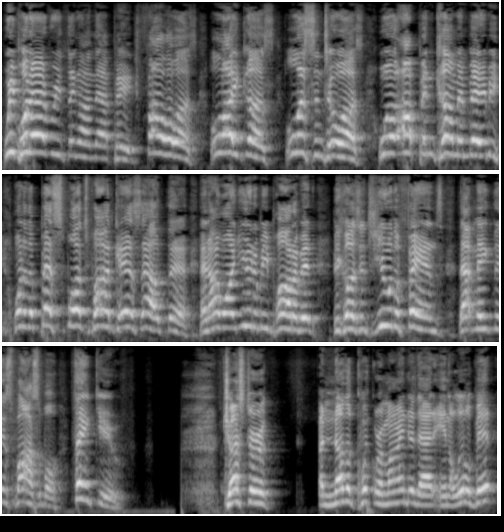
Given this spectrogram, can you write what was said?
We put everything on that page. Follow us, like us, listen to us. We're up and coming, baby. One of the best sports podcasts out there. And I want you to be part of it because it's you, the fans, that make this possible. Thank you. Just a, another quick reminder that in a little bit,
